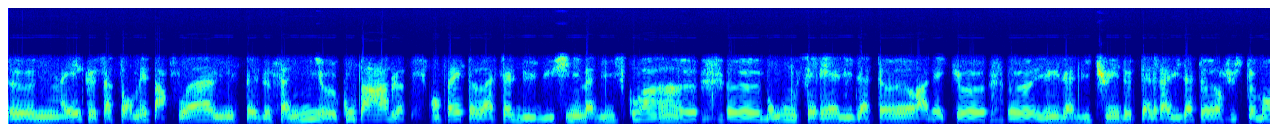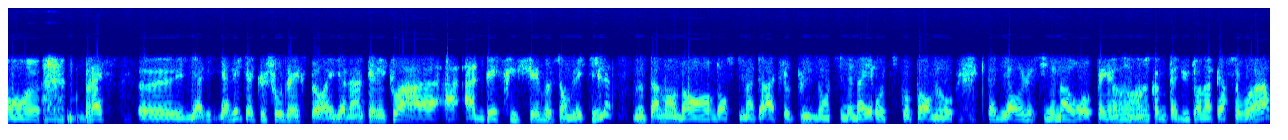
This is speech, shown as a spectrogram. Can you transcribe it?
euh, et que ça formait parfois une espèce de famille euh, comparable en fait euh, à celle du, cinéma bis, quoi. hein, euh, euh, bon, ces réalisateurs avec euh, euh, les habitués de tels réalisateurs, justement. euh, bref, euh, y, avait, y avait quelque chose à explorer. Il y avait un territoire à, à- à défricher, me semblait-il, notamment dans, dans ce qui m'intéresse le plus, dans le cinéma érotico-porno, c'est-à-dire le cinéma européen, hein, comme tu as dû t'en apercevoir.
